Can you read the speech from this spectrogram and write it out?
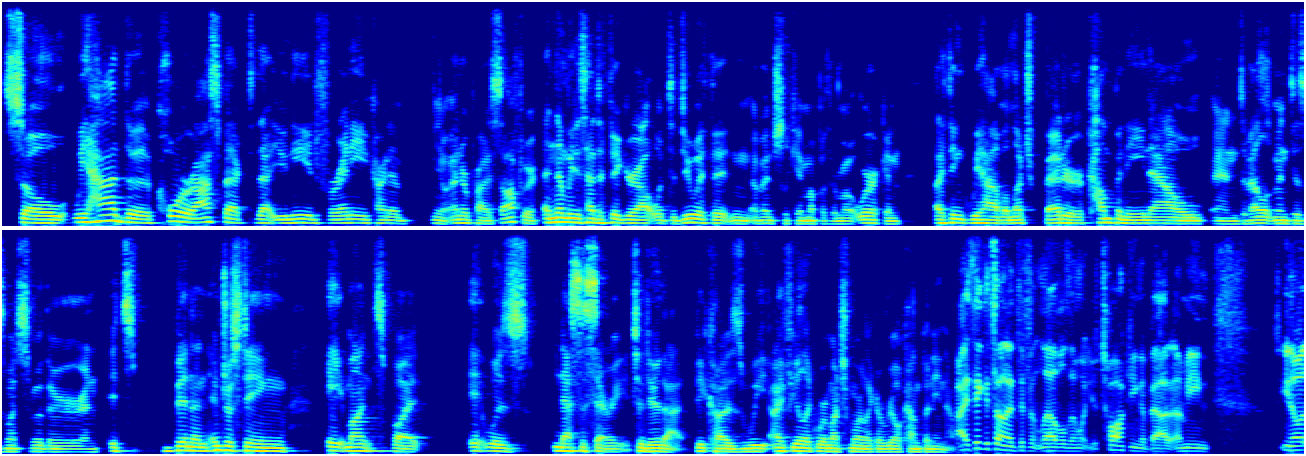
So we had the core aspect that you need for any kind of you know enterprise software. And then we just had to figure out what to do with it and eventually came up with remote work. And i think we have a much better company now and development is much smoother. And it's been an interesting eight months but it was necessary to do that because we I feel like we're much more like a real company now. I think it's on a different level than what you're talking about. I mean, you know,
